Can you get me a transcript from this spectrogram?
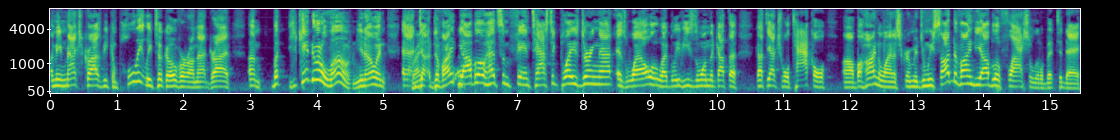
I mean, Maxx Crosby completely took over on that drive. Um, but he can't do it alone. You know, and uh, right. D- Divine Deablo had some fantastic plays during that as well. I believe he's the one that got the got the actual tackle uh, behind the line of scrimmage, and we saw Divine Deablo flash a little bit today.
